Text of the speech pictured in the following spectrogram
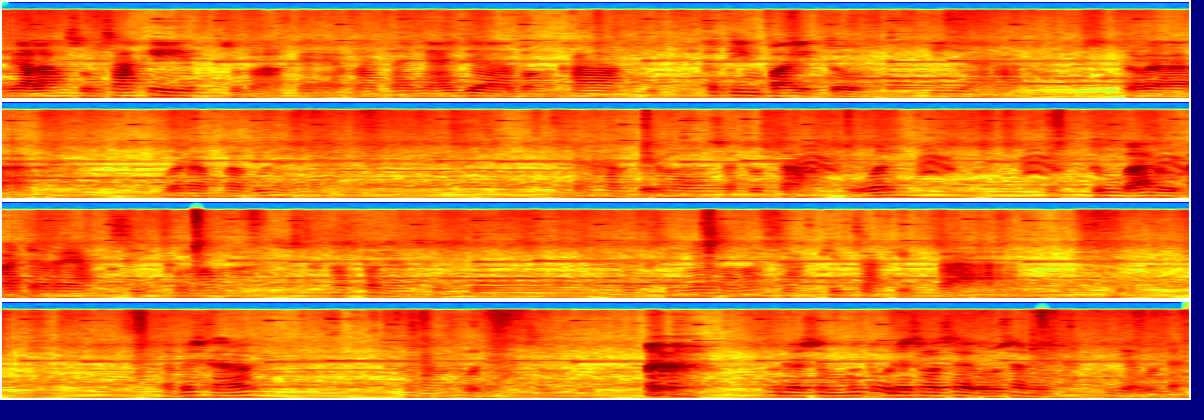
nggak langsung sakit cuma kayak matanya aja bengkak. Ketimpa itu. iya setelah berapa bulan ya? Udah hampir mau satu tahun itu baru ada reaksi ke mama. Apa reaksinya? reaksinya mama sakit sakitan Tapi sekarang? Sekarang udah sembuh. Udah sembuh tuh udah selesai urusan ya? Udah.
